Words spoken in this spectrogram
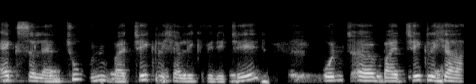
exzellent tun bei täglicher Liquidität und äh, bei täglicher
